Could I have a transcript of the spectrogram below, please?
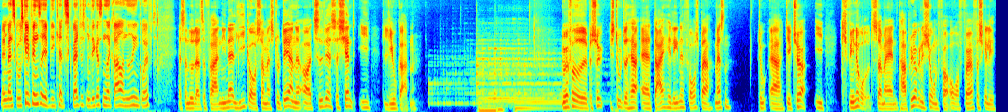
Men man skal måske finde sig i at blive kaldt skvat, hvis man ligger sådan og græder nede i en grøft. Ja, så lød det altså fra Nina Ligård, som er studerende og tidligere sergeant i Livgarden. Nu har jeg fået besøg i studiet her af dig, Helene Forsberg Madsen. Du er direktør i Kvinderådet, som er en paraplyorganisation for over 40 forskellige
